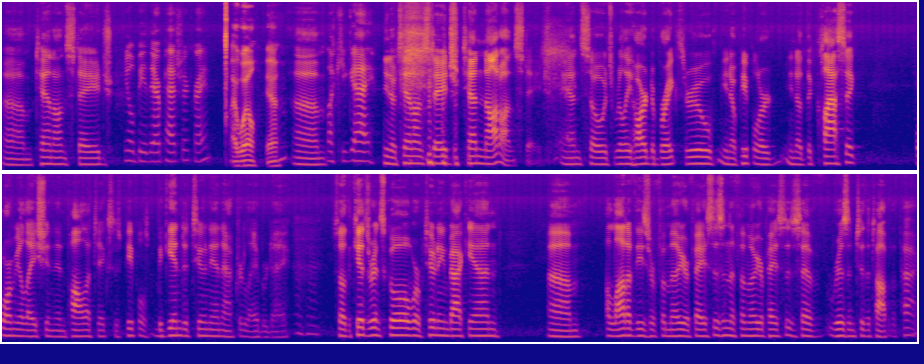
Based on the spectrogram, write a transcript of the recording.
um, 10 on stage. You'll be there, Patrick, right? I will. Yeah. Lucky guy. you know 10 on stage 10 not on stage and so it's really hard to break through you know people are you know the classic formulation in politics is people begin to tune in after labor day so the kids are in school we're tuning back in um, a lot of these are familiar faces and the familiar faces have risen to the top of the pack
